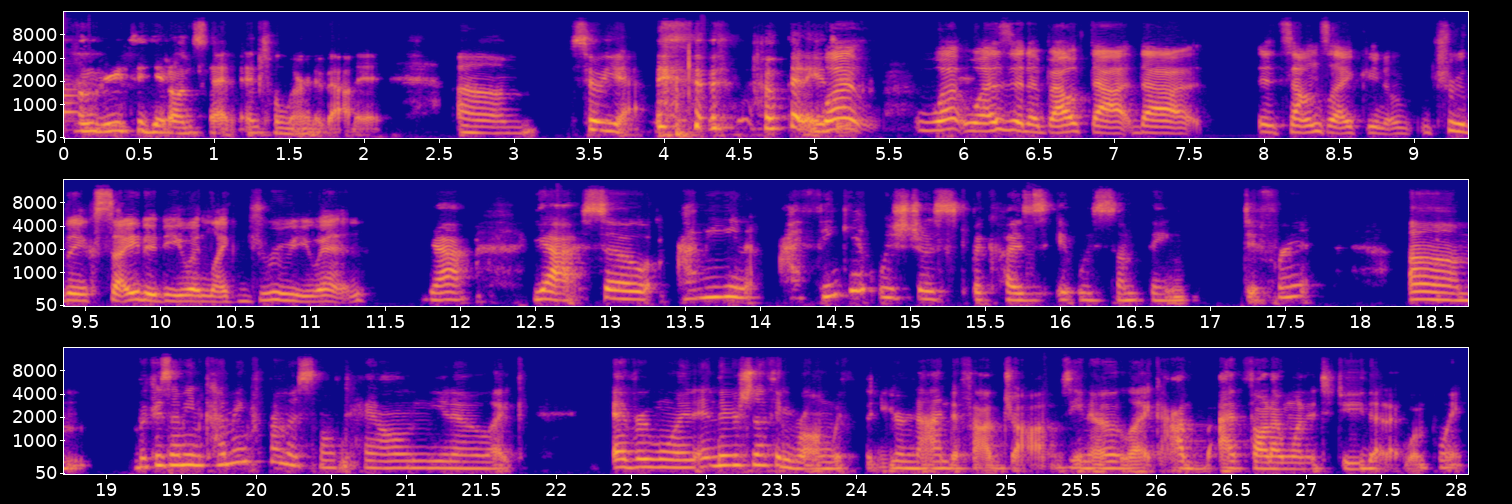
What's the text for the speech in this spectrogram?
hungry to get on set and to learn about it. Um, so yeah, hope that. What what was it about that that it sounds like you know truly excited you and like drew you in? Yeah, yeah. So I mean, I think it was just because it was something different. Um, because I mean, coming from a small town, you know, like everyone, and there's nothing wrong with your nine to five jobs, you know, like I, I thought I wanted to do that at one point,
